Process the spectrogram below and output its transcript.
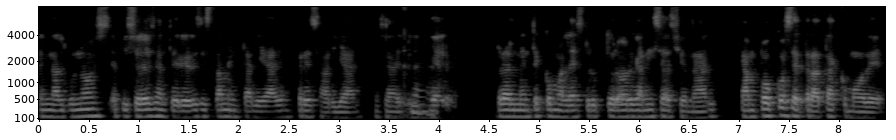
en, algunos episodios anteriores, esta mentalidad empresarial, o sea, ver realmente como la estructura organizacional, tampoco se trata como de,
